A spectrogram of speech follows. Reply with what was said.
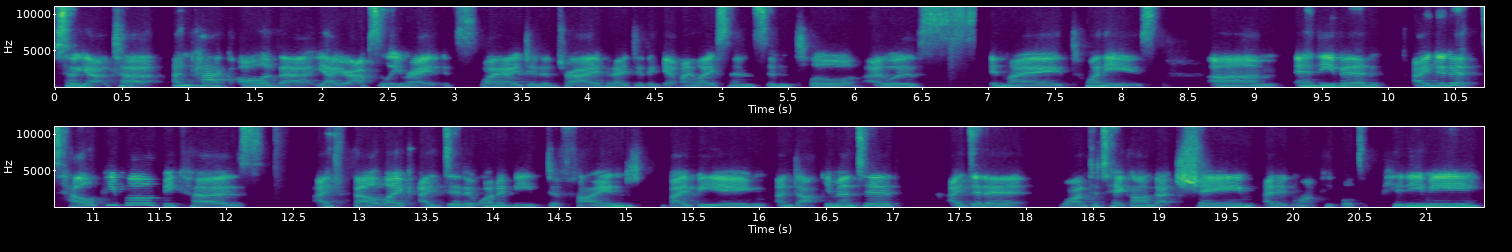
so yeah, to unpack all of that, yeah, you're absolutely right. It's why I didn't drive and I didn't get my license until I was in my 20s. Um, and even I didn't tell people because I felt like I didn't want to be defined by being undocumented. I didn't want to take on that shame. I didn't want people to pity me.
